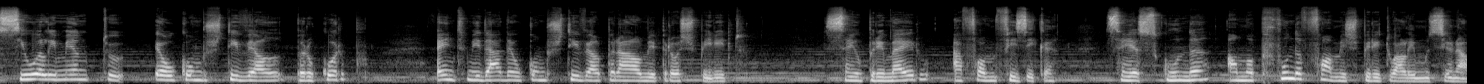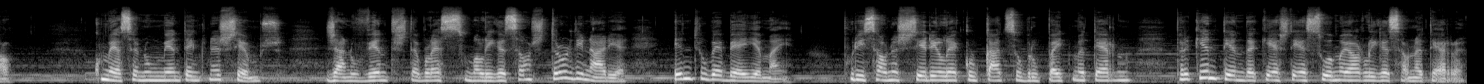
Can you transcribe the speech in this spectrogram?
Se o alimento é o combustível para o corpo, a intimidade é o combustível para a alma e para o espírito. Sem o primeiro, há fome física. Sem a segunda, há uma profunda fome espiritual e emocional. Começa no momento em que nascemos. Já no ventre estabelece-se uma ligação extraordinária entre o bebê e a mãe. Por isso, ao nascer, ele é colocado sobre o peito materno para que entenda que esta é a sua maior ligação na Terra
